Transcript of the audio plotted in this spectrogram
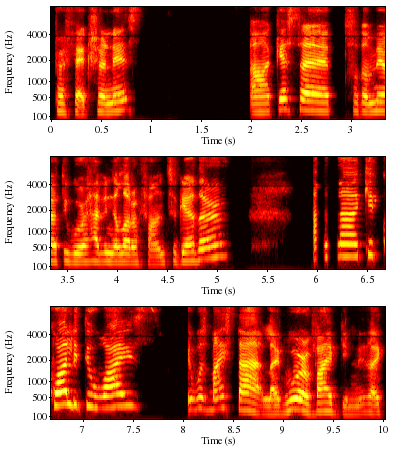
perfectionist, και σε, στο τομέα ότι we were having a lot of fun together, αλλά και quality-wise, it was my style, like we were vibing, like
